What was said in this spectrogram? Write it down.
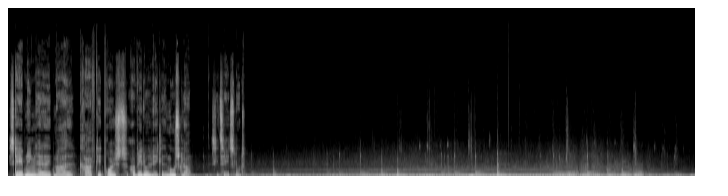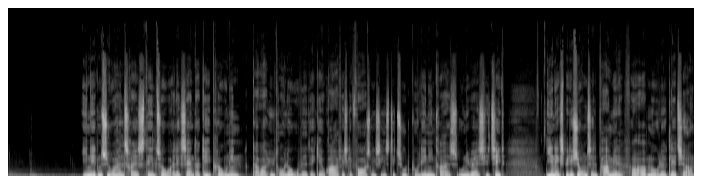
Skabningen havde et meget kraftigt bryst og veludviklede muskler. Citat slut. I 1957 deltog Alexander G. Pronin, der var hydrolog ved det Geografiske Forskningsinstitut på Leningrads Universitet, i en ekspedition til Pamir for at opmåle gletsjere.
